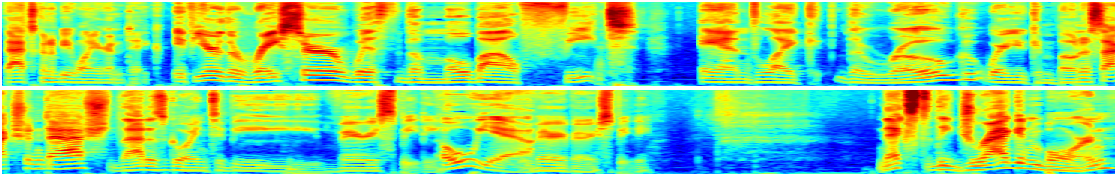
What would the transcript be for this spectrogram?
that's going to be one you're going to take. If you're the racer with the mobile feet and like the rogue where you can bonus action dash, that is going to be very speedy. Oh yeah, Very, very speedy. Next, the Dragonborn.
